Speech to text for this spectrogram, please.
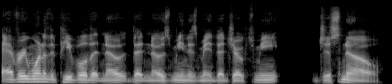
Every one of the people that know that knows me and has made that joke to me, just know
